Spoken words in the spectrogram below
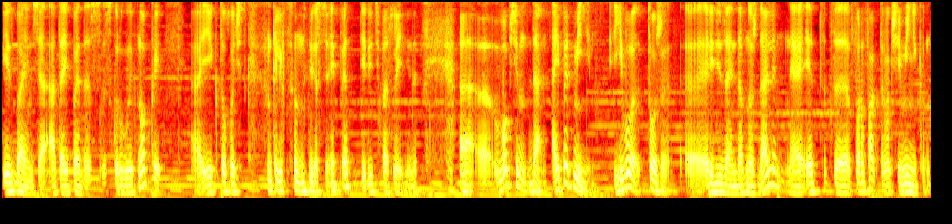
избавимся от iPad с, с круглой кнопкой, а, и кто хочет коллекционную версию iPad, берите последний. Да? А, в общем, да, iPad mini. Его тоже э, редизайн давно ждали. Э, этот э, форм-фактор вообще миником,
